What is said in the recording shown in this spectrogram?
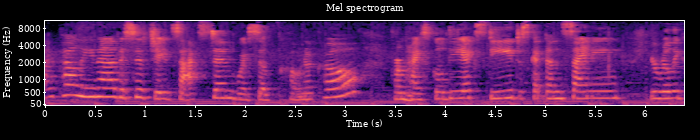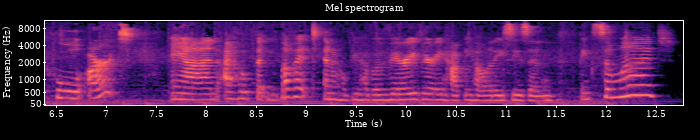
Hi Paulina, this is Jad Saxton, voice of Koneko from High School DxD. Just got done signing your really cool art and I hope that you love it and I hope you have a very, very happy holiday season. Thanks so much.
